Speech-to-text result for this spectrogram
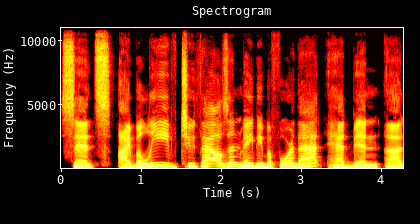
since I believe 2000, maybe before that, had been uh,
